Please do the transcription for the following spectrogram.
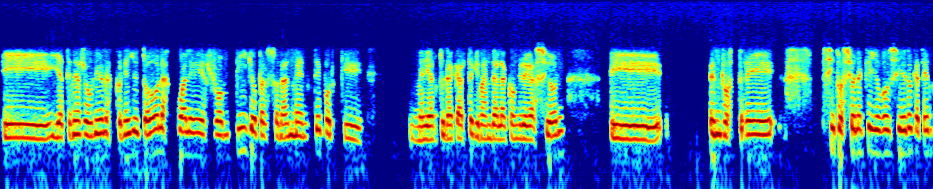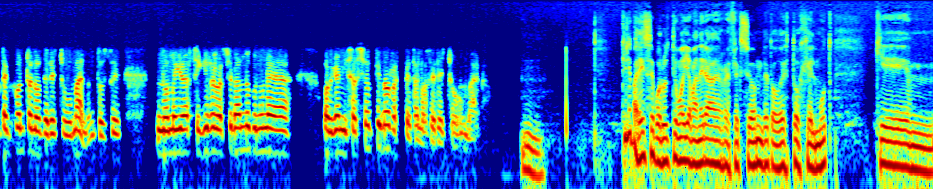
eh, y a tener reuniones con ellos, todas las cuales rompí yo personalmente porque mediante una carta que mandé a la congregación eh, enrostré situaciones que yo considero que atentan contra los derechos humanos. Entonces, no me iba a seguir relacionando con una organización que no respeta los derechos humanos. Mm. ¿Qué le parece, por último, ya manera de reflexión de todo esto, Helmut, que, mm,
